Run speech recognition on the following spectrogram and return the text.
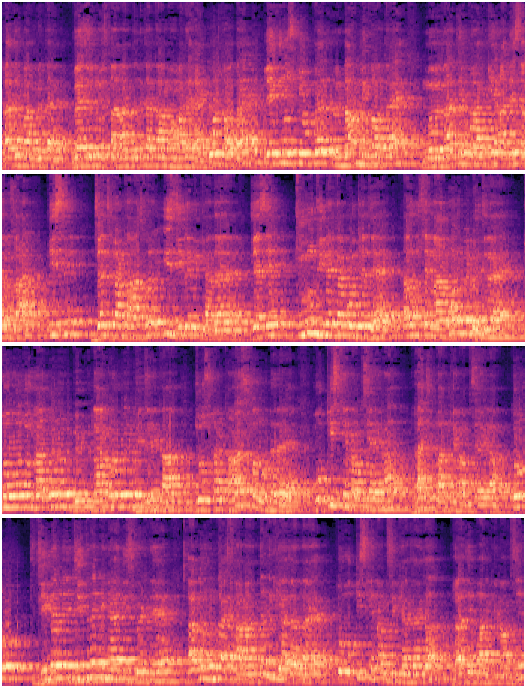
राज्यपाल करता है। वैसे तो स्थानांतरण का काम हमारे हाईकोर्ट का होता है, लेकिन उसके ऊपर नाम लिखा होता है राज्यपाल के आदेश अनुसार इस जज का ट्रांसफ़र इस ज़िले में किया जा रहा है? जैसे चूरू ज़िले का कोई जज है, अगर उसे नागौर में भेजना है तो वो जो नागौर नागौर में भेजने का जो उसका ट्रांसफ़र ऑर्डर है, वो किसके नाम से आएगा? राज्यपाल के नाम से आएगा। तो ज़िले में जितने भी न्यायाधीश बैठते हैं, अगर उनका स्थानांतरण किया जाता है तो वो किसके नाम से किया जाएगा? राज्यपाल के नाम से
